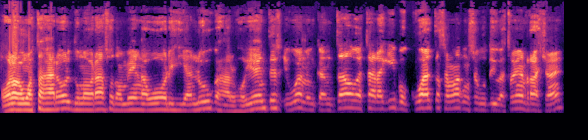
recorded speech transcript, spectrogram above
Hola, ¿cómo estás, Harold? Un abrazo también a Boris y a Lucas, a los oyentes. Y bueno, encantado de estar aquí por cuarta semana consecutiva. Estoy en racha, ¿eh?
